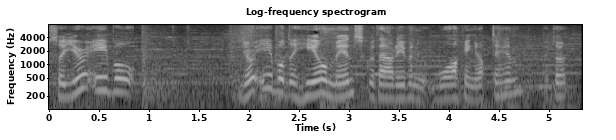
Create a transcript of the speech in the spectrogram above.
So you're able... You're able to heal Minsc without even walking up to him? I thought...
